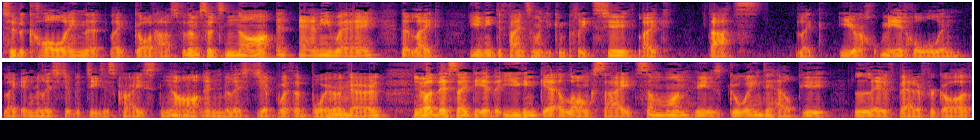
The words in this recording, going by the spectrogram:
to the calling that like God has for them. So it's not in any way that like you need to find someone who completes you. Like that's like you're made whole in like in relationship with Jesus Christ, not in relationship with a boy or a girl. Yeah. But this idea that you can get alongside someone who is going to help you live better for God.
